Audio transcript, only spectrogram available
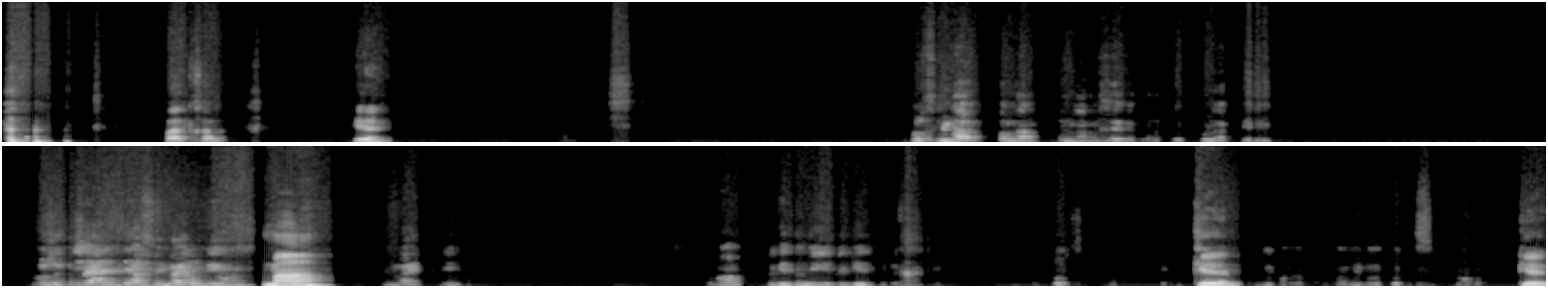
בהתחלה. כן. אבל חמלה חמלה- חמלה מחייבת לעשות פעולה אקטיבית? לא. מה? נגיד, אני נגיד, כן, כן,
